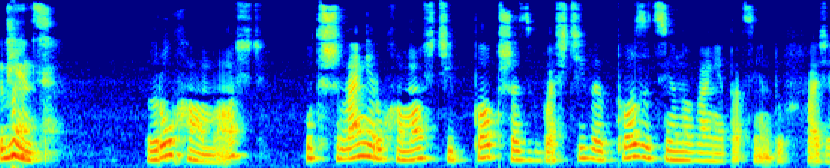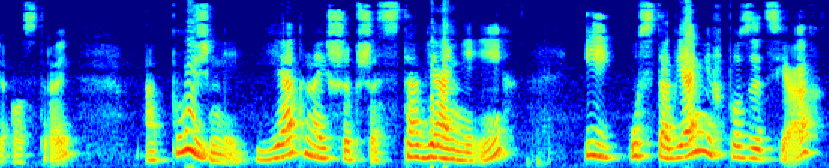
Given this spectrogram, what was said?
Więc ruchomość, utrzymanie ruchomości poprzez właściwe pozycjonowanie pacjentów w fazie ostrej, a później jak najszybsze stawianie ich i ustawianie w pozycjach,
